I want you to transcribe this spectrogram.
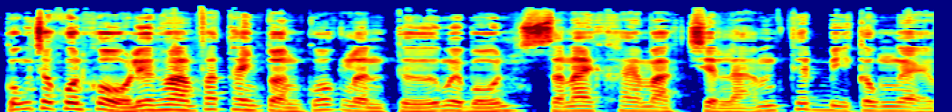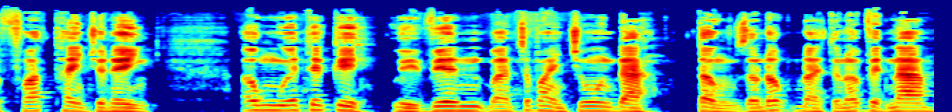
Cũng trong khuôn khổ Liên hoan phát thanh toàn quốc lần thứ 14, sáng nay khai mạc triển lãm thiết bị công nghệ phát thanh truyền hình. Ông Nguyễn Thế Kỳ, Ủy viên Ban chấp hành Trung ương Đảng, Tổng Giám đốc Đài tiếng nói Việt Nam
